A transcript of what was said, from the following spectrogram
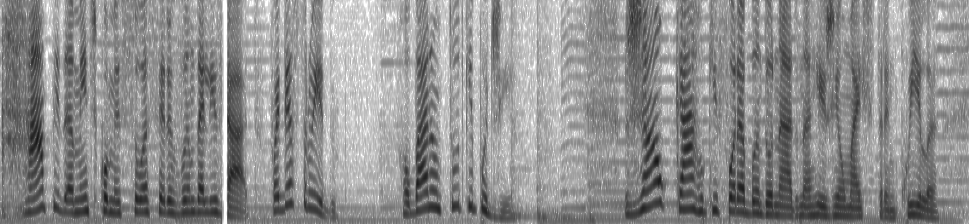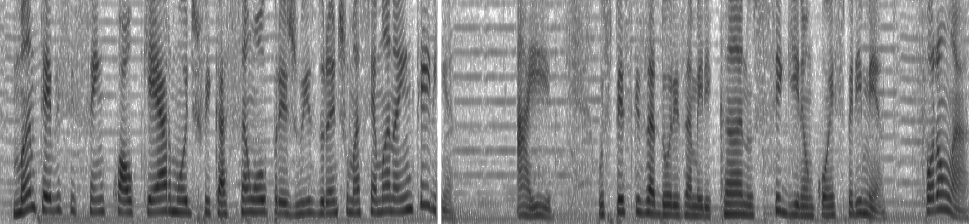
rapidamente começou a ser vandalizado. Foi destruído. Roubaram tudo que podia. Já o carro que for abandonado na região mais tranquila manteve-se sem qualquer modificação ou prejuízo durante uma semana inteirinha. Aí, os pesquisadores americanos seguiram com o experimento. Foram lá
